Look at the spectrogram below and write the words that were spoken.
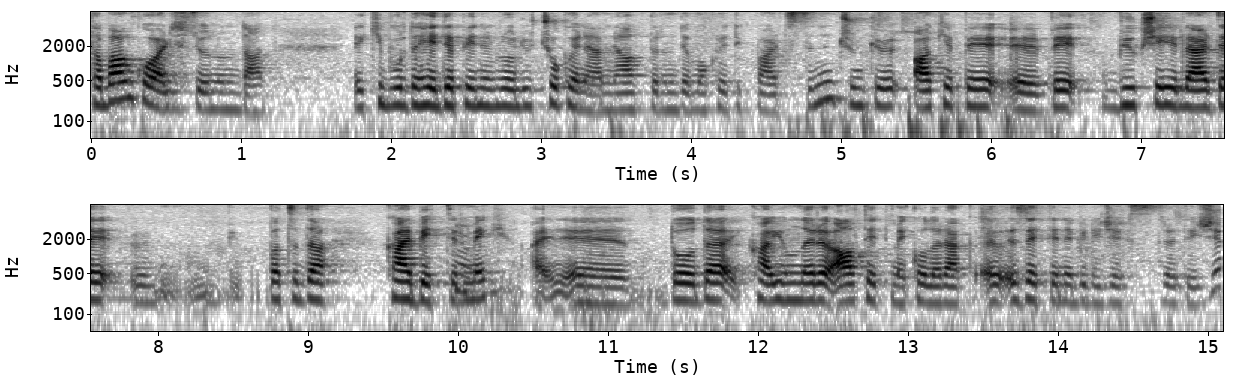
taban koalisyonundan ki burada HDP'nin rolü çok önemli Halkların Demokratik Partisi'nin. Çünkü AKP e, ve büyük şehirlerde e, batıda kaybettirmek, e, doğuda kayyumları alt etmek olarak e, özetlenebilecek strateji.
